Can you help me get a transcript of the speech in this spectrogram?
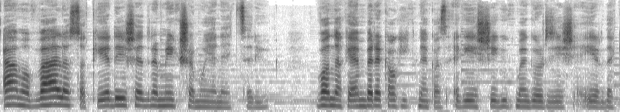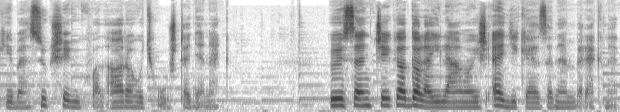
Ám a válasz a kérdésedre mégsem olyan egyszerű. Vannak emberek, akiknek az egészségük megőrzése érdekében szükségük van arra, hogy húst tegyenek. Őszentsége a Dalai Láma is egyik ezen embereknek.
